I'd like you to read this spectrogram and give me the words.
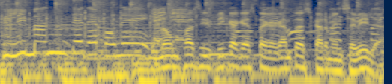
Filimante de poner. No em facis dir que aquesta que canta és Carmen Sevilla.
